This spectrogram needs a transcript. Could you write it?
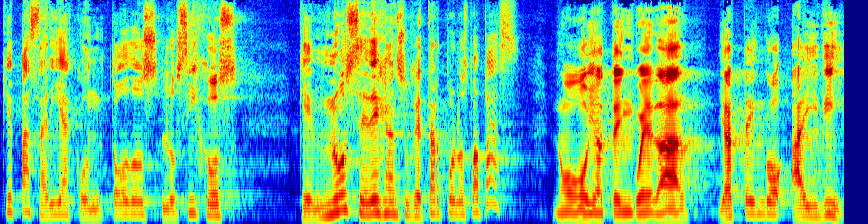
¿Qué pasaría con todos los hijos que no se dejan sujetar por los papás? No, ya tengo edad, ya tengo ID.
